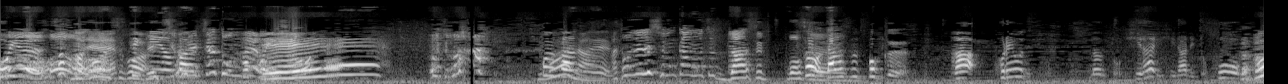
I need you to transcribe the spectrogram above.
おこういうちょっとねすごいめちゃめちゃ飛んだよ。ええー。すこごいういう感じな。飛んでる瞬間もちょっとダンスっぽく。そうダンスっぽくがこれをですねなんとひらりひらりとこうおすごい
